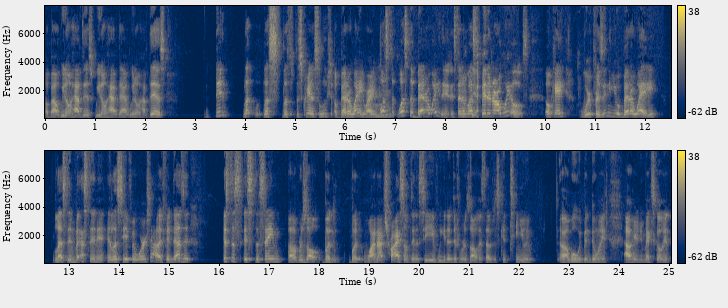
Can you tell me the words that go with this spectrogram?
about we don't have this, we don't have that, we don't have this. Then let, let's let's let's create a solution, a better way, right? Mm-hmm. What's the what's the better way then? Instead of us yeah. spinning our wheels, okay, we're presenting you a better way. Let's invest in it and let's see if it works out. If it doesn't, it's the it's the same uh, result, but but why not try something to see if we get a different result instead of just continuing uh, what we've been doing out here in New Mexico? And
